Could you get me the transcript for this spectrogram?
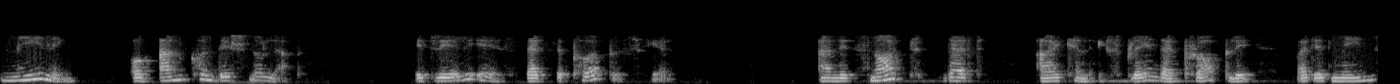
meaning of unconditional love. It really is. That's the purpose here. And it's not that I can explain that properly, but it means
